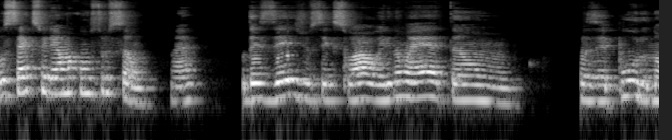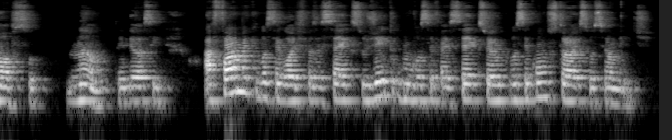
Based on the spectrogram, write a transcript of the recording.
O sexo, ele é uma construção, né? O desejo sexual, ele não é tão, fazer puro nosso, não, entendeu? Assim, a forma que você gosta de fazer sexo, o jeito como você faz sexo é o que você constrói socialmente.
